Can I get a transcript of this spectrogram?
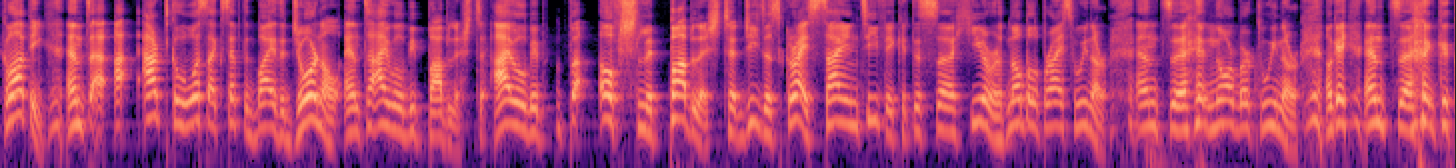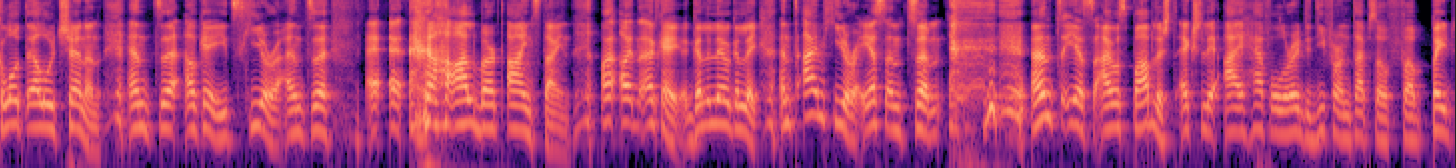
clapping. And uh, article was accepted by the journal and I will be published. I will be officially published. Jesus Christ scientific. It is uh, here. Nobel Prize winner. And uh, Norbert Wiener. Okay? And uh, Claude Elwood Shannon and uh, okay it's here. And Albert Einstein. Okay Galileo Galilei. And I'm here yes and um, and yes I was published. Actually I have already different types of page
